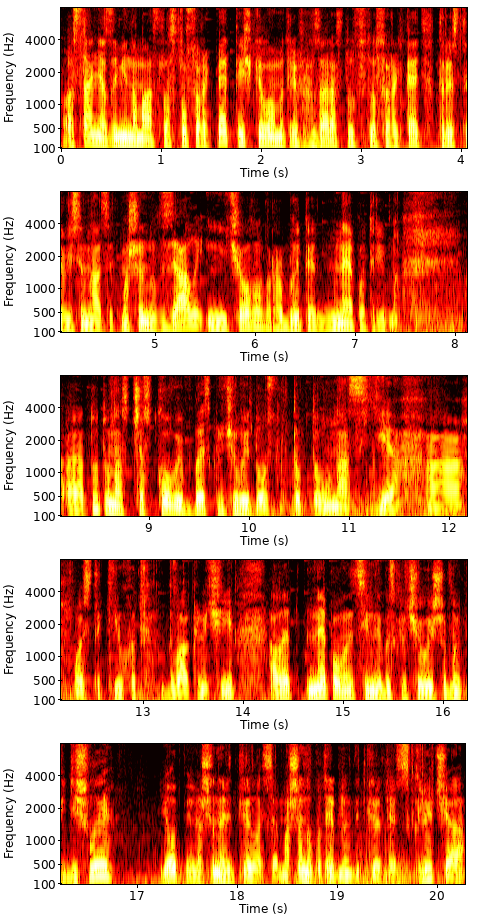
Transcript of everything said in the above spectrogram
Остання заміна масла 145 тисяч кілометрів. Зараз тут 145 318. Машину взяли і нічого робити не потрібно. Е, Тут у нас частковий безключовий доступ, тобто у нас є е, ось такі от два ключі, але не повноцінний безключовий, щоб ми підійшли. І оп, і машина відкрилася. Машину потрібно відкрити з ключа,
